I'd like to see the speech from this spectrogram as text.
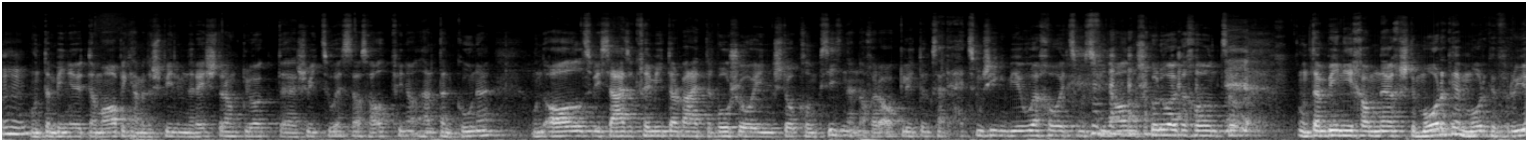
mhm. und dann bin ich heute am Abend, haben wir das Spiel einem Restaurant geschaut, äh, Schweiz-USA, das Halbfinale, haben dann gewonnen. Und wie sagen so Mitarbeiter, die schon in Stockholm waren, haben nachher angerufen und gesagt, hey, jetzt musst du irgendwie hochkommen, jetzt muss das Finale musst du schauen und so. Und dann bin ich am nächsten Morgen, morgen früh,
